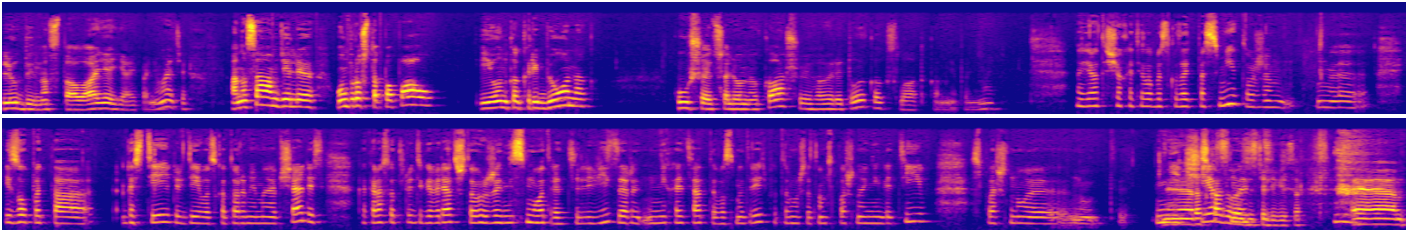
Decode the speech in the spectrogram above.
люди настала, ай-яй-яй, понимаете? А на самом деле он просто попал, и он как ребенок кушает соленую кашу и говорит, ой, как сладко мне, понимаете? Ну, я вот еще хотела бы сказать по СМИ тоже э, из опыта гостей, людей, вот, с которыми мы общались, как раз вот люди говорят, что уже не смотрят телевизор, не хотят его смотреть, потому что там сплошной негатив, сплошное, ну, э, нечестность. Рассказывай за телевизор. Э,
